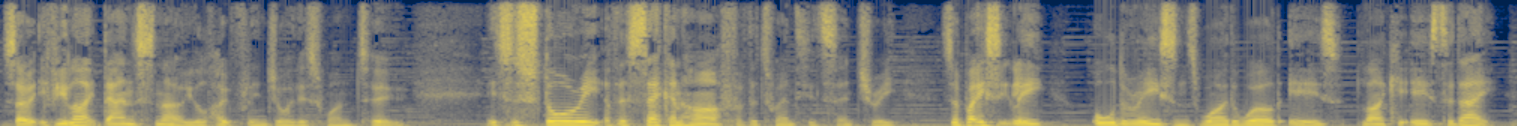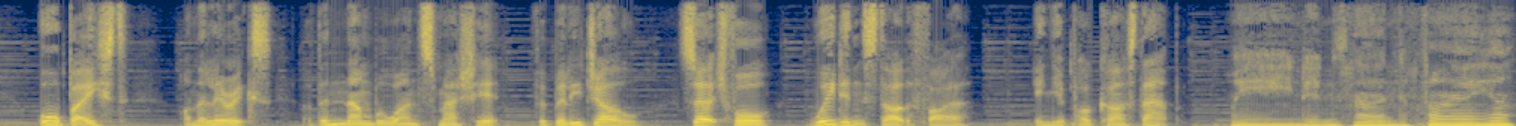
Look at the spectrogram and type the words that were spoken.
so if you like Dan Snow, you'll hopefully enjoy this one too. It's the story of the second half of the 20th century, so basically, all the reasons why the world is like it is today, all based on the lyrics of the number one smash hit for Billy Joel. Search for We Didn't Start the Fire in your podcast app. We didn't start the fire.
